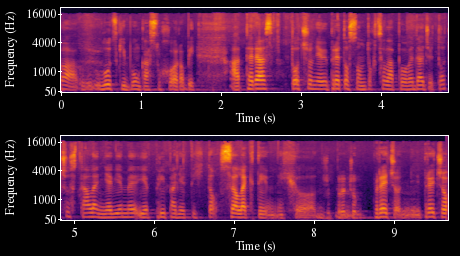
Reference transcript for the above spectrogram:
a ľudský bunka sú choroby. A teraz to, čo neviem, preto som to chcela povedať, že to, čo stále nevieme, je v prípade týchto selektívnych. Že prečo? Prečo? Prečo?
